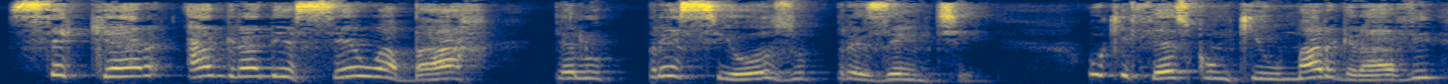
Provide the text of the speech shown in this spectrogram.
sequer agradeceu a Bach pelo precioso presente, o que fez com que o margrave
